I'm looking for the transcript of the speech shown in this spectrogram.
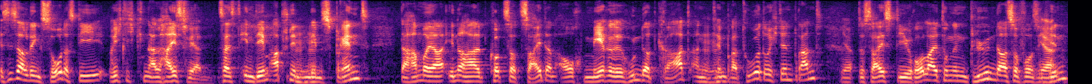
Es ist allerdings so, dass die richtig knallheiß werden. Das heißt, in dem Abschnitt, in dem es brennt, da haben wir ja innerhalb kurzer Zeit dann auch mehrere hundert Grad an Temperatur durch den Brand. Ja. Das heißt, die Rohrleitungen glühen da so vor sich Ja. hin.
